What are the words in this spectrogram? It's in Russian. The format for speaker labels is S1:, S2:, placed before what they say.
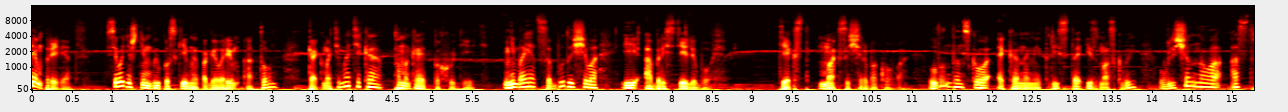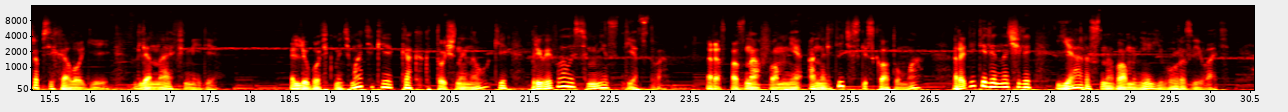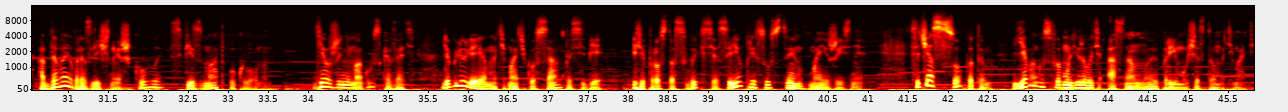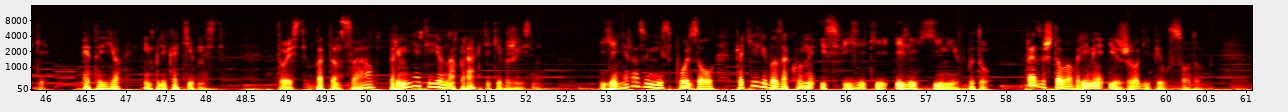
S1: Всем привет! В сегодняшнем выпуске мы поговорим о том, как математика помогает похудеть, не бояться будущего и обрести любовь. Текст Макса Щербакова, лондонского эконометриста из Москвы, увлеченного астропсихологией для Knife Media. Любовь к математике, как к точной науке, прививалась мне с детства. Распознав во мне аналитический склад ума, родители начали яростно во мне его развивать, отдавая в различные школы с физмат уклоном. Я уже не могу сказать, люблю ли я математику сам по себе или просто свыкся с ее присутствием в моей жизни. Сейчас с опытом я могу сформулировать основное преимущество математики. Это ее импликативность то есть потенциал применять ее на практике в жизни. Я ни разу не использовал какие-либо законы из физики или химии в быту, разве что во время изжоги пил соду.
